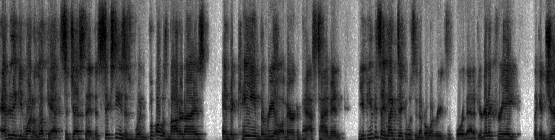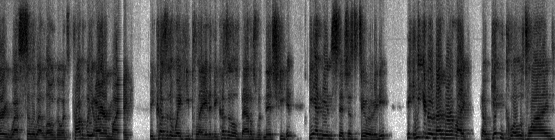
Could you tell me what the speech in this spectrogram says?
everything you'd want to look at suggests that the 60s is when football was modernized and became the real American pastime. And you, you could say Mike Ditka was the number one reason for that. If you're going to create like a Jerry West silhouette logo, it's probably Iron Mike because of the way he played and because of those battles with Nitch. He, he had me in stitches too. I mean, he, he can remember like, you know, getting clotheslined,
